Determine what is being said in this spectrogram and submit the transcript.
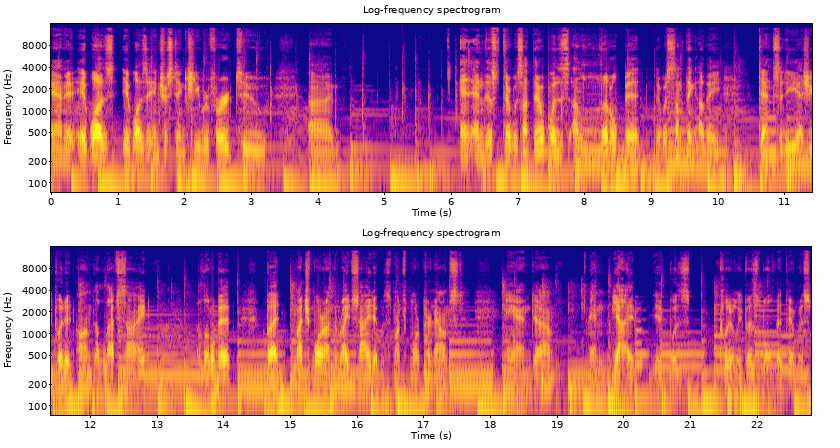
and it, it, was it was interesting. She referred to, uh, and, and, this there was a, there was a little bit there was something of a density, as she put it, on the left side, a little bit, but much more on the right side. It was much more pronounced, and um, and yeah, it, it, was clearly visible that there was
